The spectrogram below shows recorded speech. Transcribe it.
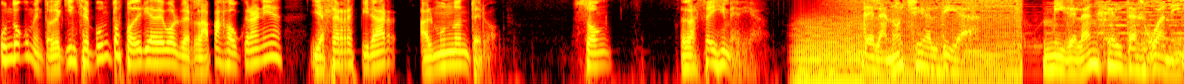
Un documento de 15 puntos podría devolver la paz a Ucrania y hacer respirar al mundo entero. Son las seis y media. De la noche al día, Miguel Ángel Dasguani.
